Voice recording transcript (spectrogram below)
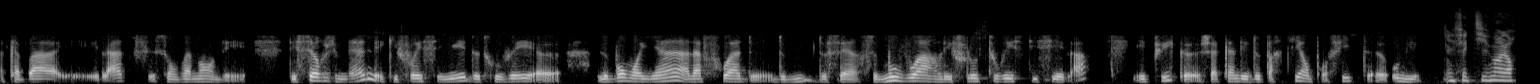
Akaba et Lat, ce sont vraiment des, des sœurs jumelles et qu'il faut essayer de trouver euh, le bon moyen à la fois de, de, de, faire se mouvoir les flots touristes ici et là, et puis que chacun des deux parties en profite au mieux. Effectivement. Alors,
